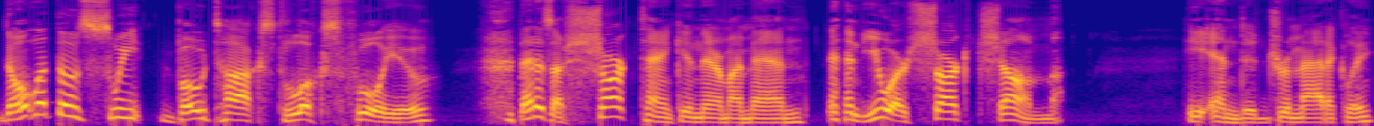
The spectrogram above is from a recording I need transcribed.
Don't let those sweet, Botoxed looks fool you. That is a shark tank in there, my man, and you are shark chum. He ended dramatically.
